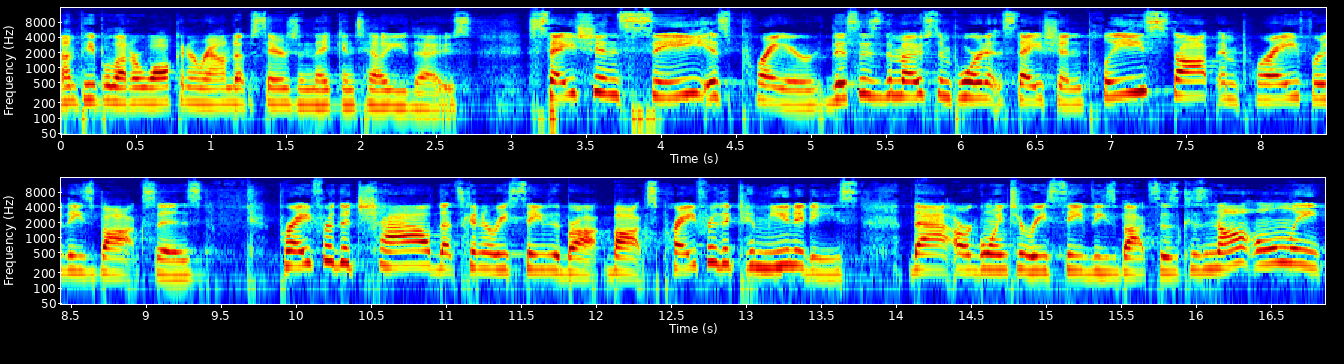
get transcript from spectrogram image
um, people that are walking around upstairs and they can tell you those. Station C is prayer. This is the most important station. Please stop and pray for these boxes. Pray for the child that's going to receive the box. Pray for the communities that are going to receive these boxes because not only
